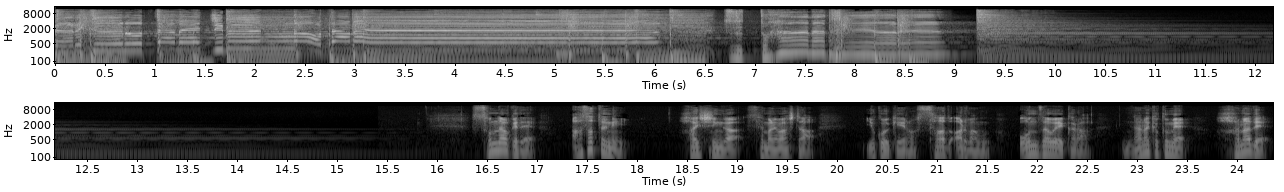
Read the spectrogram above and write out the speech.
誰かのため自分のため。ずっと花でそんなわけであさってに配信が迫りました横井圭のサードアルバム「オン・ザ・ウェイ」から7曲目「花で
